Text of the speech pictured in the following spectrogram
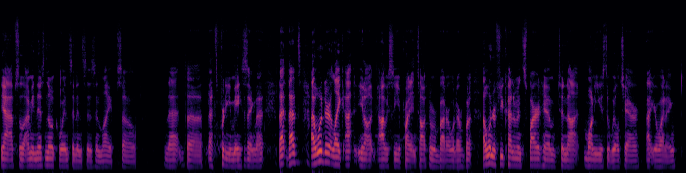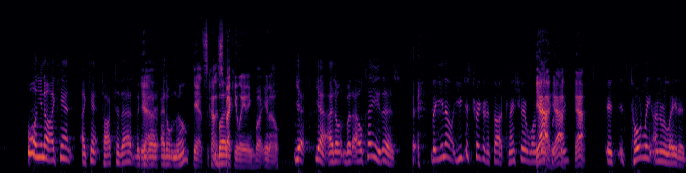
Yeah. Absolutely. I mean, there's no coincidences in life, so That uh, that's pretty amazing. That that that's. I wonder, like, uh, you know, obviously you probably didn't talk to him about it or whatever, but I wonder if you kind of inspired him to not want to use the wheelchair at your wedding. Well, you know, I can't I can't talk to that because Yeah. I, I don't know. Yeah, it's kind of But- speculating, but you know. Yeah, yeah, I don't. But I'll tell you this. But you know, you just triggered a thought. Can I share one? Yeah, yeah, yeah. It's it's totally unrelated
